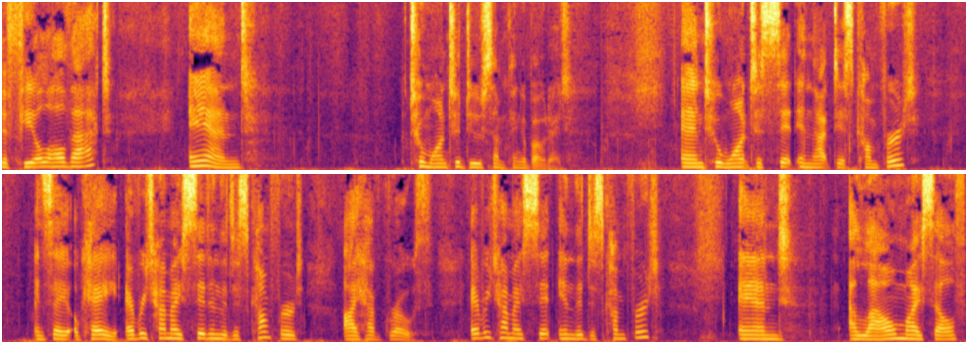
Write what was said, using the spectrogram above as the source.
to feel all that and to want to do something about it and to want to sit in that discomfort and say, okay, every time I sit in the discomfort, I have growth. Every time I sit in the discomfort and allow myself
